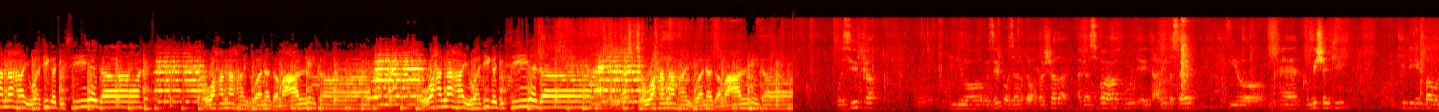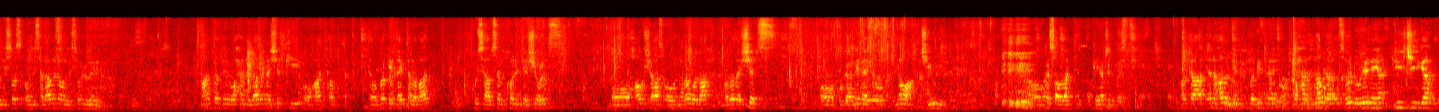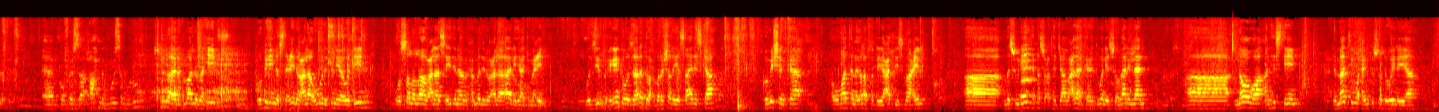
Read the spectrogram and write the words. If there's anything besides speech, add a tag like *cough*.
waxaan nahay wahdiga dugsiyada. Waxaan nahay waanada macalinka waxaan nahay wahdiga dugsiyada. Waxaan nahay waanada macalinka wasiirka iyo wasiirka wasaaradda waxbarashada agaasimaha guud ee tacliinta sare iyo commissionkii guddigiin baa walisoo wali salaamana wali soo dhaweynayna maanta de waxaan bilaabaynaa shirkii oo ah tababarkii qaybta labaad ku saabsan quality assurance oo hawshaas oo nala wada qolada ships oo hogaaminayo noa jiuli oo ka socda kenyatta university marka yana hadalkii badinna waxaan hadda soo dhaweynayaa d g-ga professor axmed muuse muruu بسم الله الرحمن الرحيم وبه نستعين على أمور الدنيا والدين وصلى الله على سيدنا محمد وعلى آله أجمعين وزير ku-xigeenka wasaaradda waxbarashada iyo sayniska commissionka oo maanta nagala fadhiya cabdi ismaaciil mas-uuliyiinta ka socota jaamacadaha kala duwan ee somalilan nowa and his team dhammaantiin waxaynu ku soo dhaweynayaa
